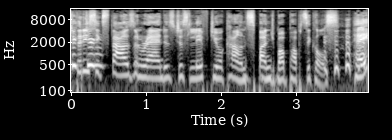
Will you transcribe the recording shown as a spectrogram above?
Tick, tick. 36,000 rand has just left your account, SpongeBob popsicles. hey?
